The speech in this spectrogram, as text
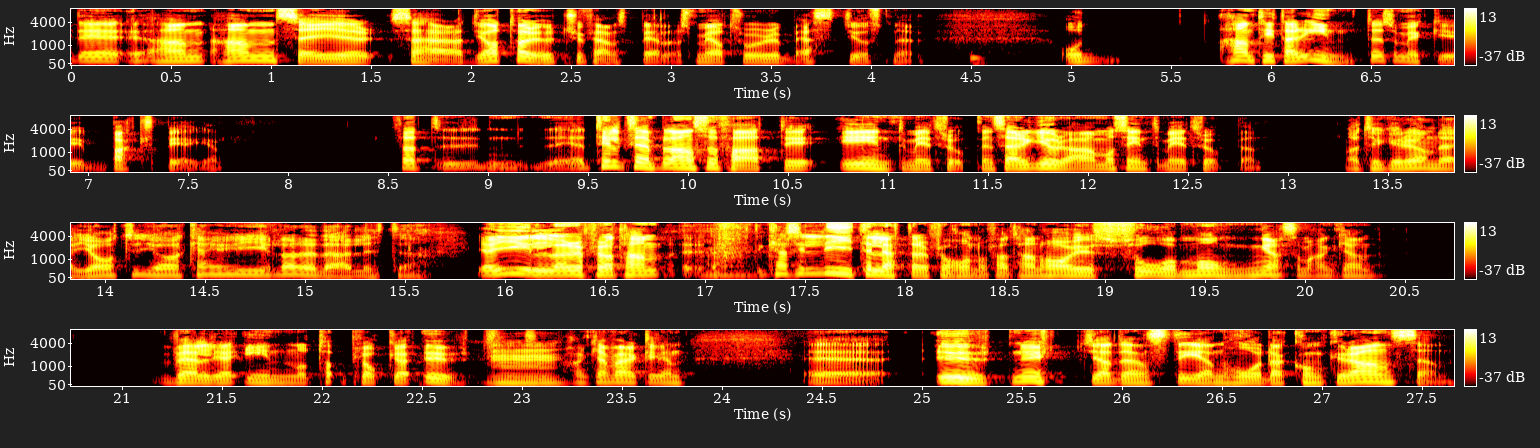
Det, han, han säger så här att jag tar ut 25 spelare som jag tror är bäst just nu. Och han tittar inte så mycket i backspegeln. Så att, eh, till exempel Ansu Fati är inte med i truppen, Sergio Ramos är inte med i truppen. Vad tycker du om det? Jag, jag kan ju gilla det där lite. Jag gillar det för att han... Det kanske är lite lättare för honom för att han har ju så många som han kan välja in och ta, plocka ut. liksom. Han kan verkligen eh, utnyttja den stenhårda konkurrensen.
